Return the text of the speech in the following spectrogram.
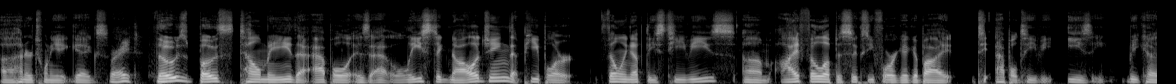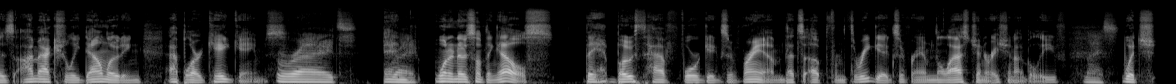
uh, 128 gigs. Right. Those both tell me that Apple is at least acknowledging that people are filling up these TVs. Um, I fill up a 64 gigabyte t- Apple TV easy because I'm actually downloading Apple Arcade games Right. and right. want to know something else. They both have four gigs of RAM. That's up from three gigs of RAM in the last generation, I believe Nice. which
